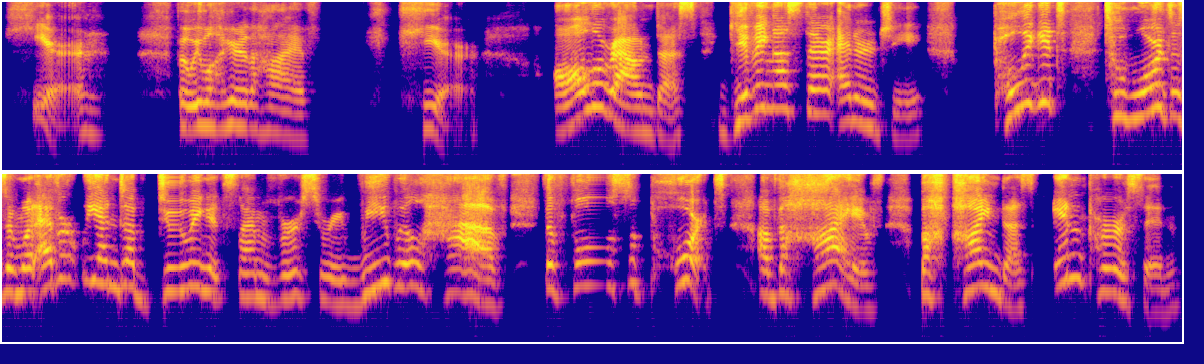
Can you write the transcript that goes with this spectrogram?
here, but we will hear the hive here all around us, giving us their energy, pulling it towards us. And whatever we end up doing at Slammiversary, we will have the full support of the hive behind us in person.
